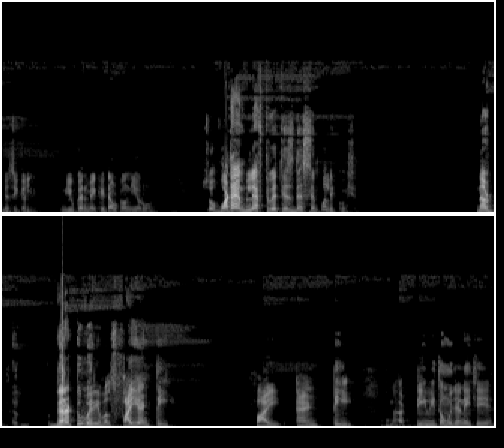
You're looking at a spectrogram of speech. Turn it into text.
basically. You can make it out on your own. So, what I am left with is this simple equation. Now, there are two variables phi and t. Phi and t. Now, t भी तो मुझे नहीं चाहिए.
